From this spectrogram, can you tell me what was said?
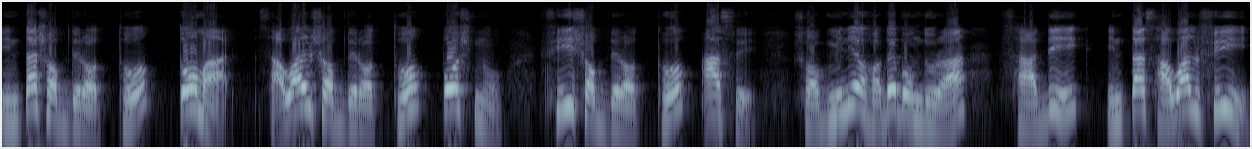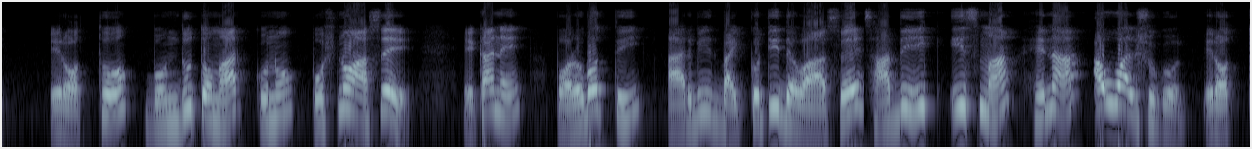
ইন্তা শব্দের অর্থ তোমার, সাওয়াল শব্দের অর্থ প্রশ্ন, ফি শব্দের অর্থ আছে। সব মিলিয়ে হবে বন্ধুরা, সাদিক ইন্তা সাওয়াল ফি, এর অর্থ বন্ধু তোমার কোনো প্রশ্ন আছে। এখানে পরবর্তী আরবি বাক্যটি দেওয়া আছে, সাদিক ইসমা হেনা আউয়াল সুগল। এর অর্থ,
